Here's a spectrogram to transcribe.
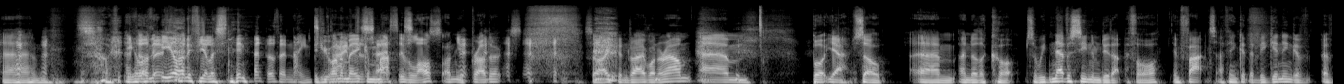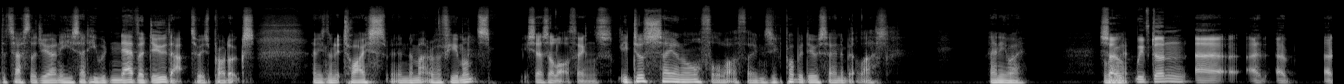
Um, so Elon, Elon, if you're listening, Another ninety. if you want to make a massive loss on your products, so I can drive one around. Um, but yeah, so um, another cut. So we'd never seen him do that before. In fact, I think at the beginning of, of the Tesla journey, he said he would never do that to his products, and he's done it twice in the matter of a few months. He says a lot of things. He does say an awful lot of things. He could probably do saying a bit less. Anyway, So Right. we've done uh, a, a, a,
